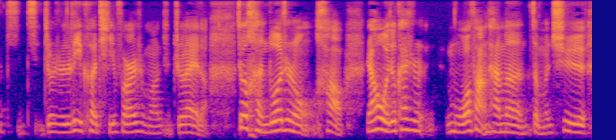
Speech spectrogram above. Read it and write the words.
就是立刻提分什么之类的，就很多这种号。然后我就开始模仿他们怎么去。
